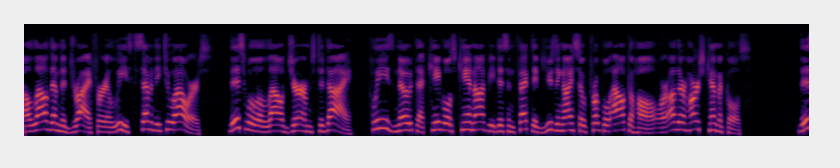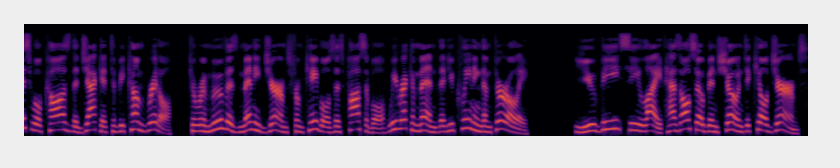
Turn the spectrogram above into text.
Allow them to dry for at least 72 hours. This will allow germs to die. Please note that cables cannot be disinfected using isopropyl alcohol or other harsh chemicals. This will cause the jacket to become brittle. To remove as many germs from cables as possible, we recommend that you cleaning them thoroughly. UVC light has also been shown to kill germs.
